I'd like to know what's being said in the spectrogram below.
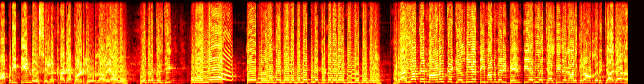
ਆਪਣੀ ਟੀਮ ਦੇ ਹਿੱਸੇ ਲੱਖਾਂ ਜਿਹਾ ਪੁਆਇੰਟ ਜੋੜਦਾ ਹੋਇਆ। ਹਲੋ ਉਧਰ ਬਲਜੀ ਰਾਇਆ ਤੇ ਮਾਨੂ ਕੇ ਗੱਲ ਜਿੰਨੇ 75 ਕਿਲੋ ਦੀਆਂ ਟੀਮਾਂ ਪਹੁੰਚਣ? ਰਾਈਆ ਤੇ ਮਾਣੂ ਕੇ ਗਿੱਲ ਦੀਆਂ ਟੀਮਾਂ ਨੂੰ ਮੇਰੀ ਬੇਨਤੀ ਆ ਵੀ ਉਹ ਜਲਦੀ ਦੇ ਨਾਲ ਗਰਾਊਂਡ ਦੇ ਵਿੱਚ ਆ ਜਾਣ।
